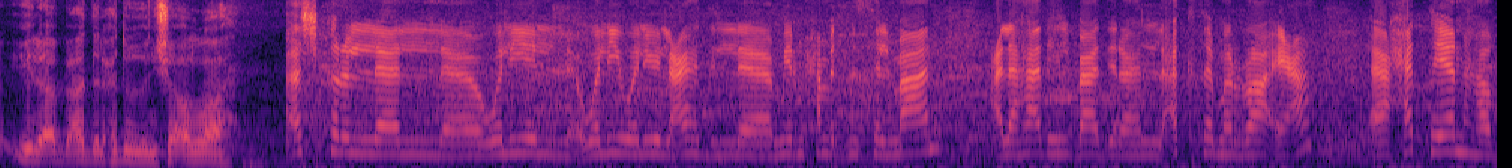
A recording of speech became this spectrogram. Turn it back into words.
إلى أبعد الحدود إن شاء الله. أشكر ولي ولي ولي العهد الامير محمد بن سلمان على هذه البادرة الأكثر من رائعة. حتى ينهض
